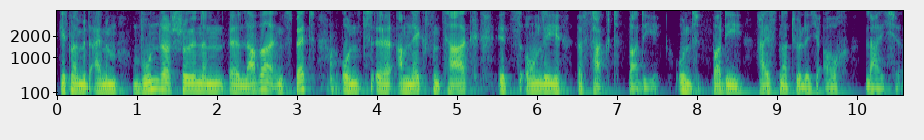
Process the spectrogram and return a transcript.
geht man mit einem wunderschönen äh, Lover ins Bett und äh, am nächsten Tag it's only a fucked buddy. Und Body heißt natürlich auch Leiche.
